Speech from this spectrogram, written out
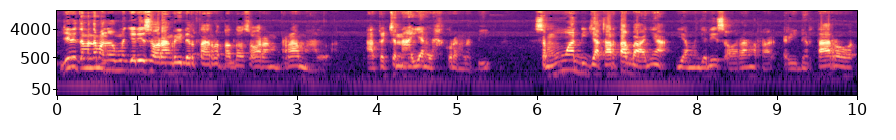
jadi teman-teman menjadi seorang reader tarot atau seorang peramal atau cenayang lah kurang lebih. semua di Jakarta banyak yang menjadi seorang reader tarot.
